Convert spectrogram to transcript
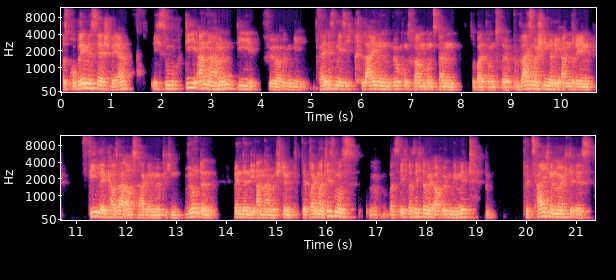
das Problem ist sehr schwer, ich suche die Annahmen, die für irgendwie verhältnismäßig kleinen Wirkungsraum uns dann, sobald wir unsere Beweismaschinerie andrehen, viele Kausalaussagen ermöglichen würden, wenn denn die Annahme stimmt. Der Pragmatismus, was ich, was ich damit auch irgendwie mit bezeichnen möchte, ist,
